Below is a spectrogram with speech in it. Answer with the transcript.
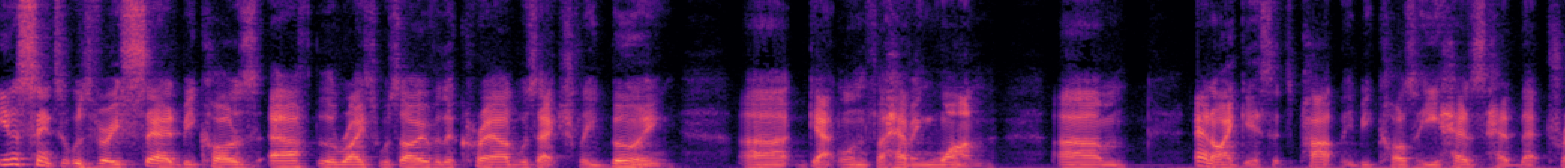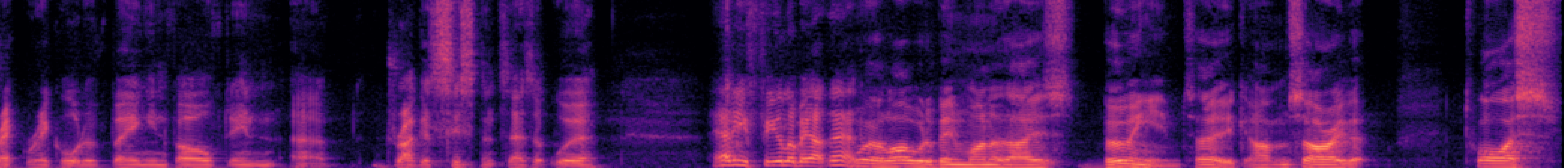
in a sense, it was very sad because after the race was over, the crowd was actually booing Gatlin for having won. Um, and I guess it's partly because he has had that track record of being involved in uh, drug assistance, as it were. How do you feel about that? Well, I would have been one of those booing him too. I'm sorry, but twice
